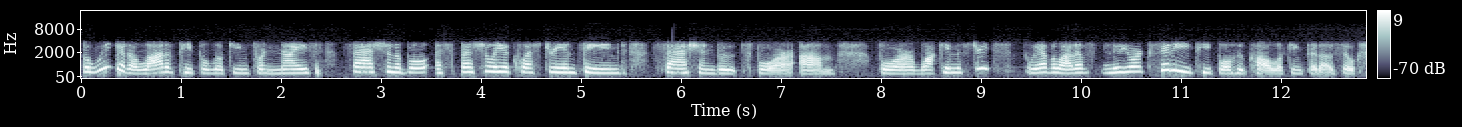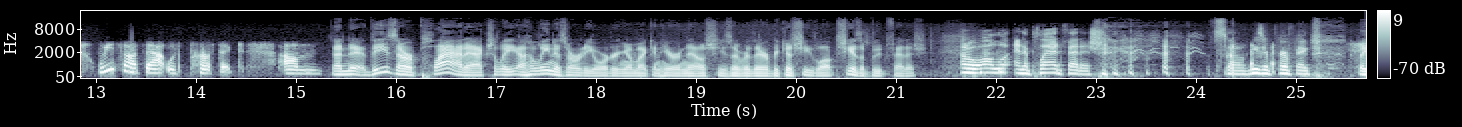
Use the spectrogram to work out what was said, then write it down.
but we get a lot of people looking for nice, fashionable, especially equestrian themed fashion boots for um, for walking the streets. We have a lot of New York City people who call looking for those. So we thought that was perfect. Um, And uh, these are plaid, actually. Uh, Helena's already ordering them. I can hear her now. She's over there because she loves. She has a boot fetish. Oh, all, and a plaid fetish. so these are perfect. They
